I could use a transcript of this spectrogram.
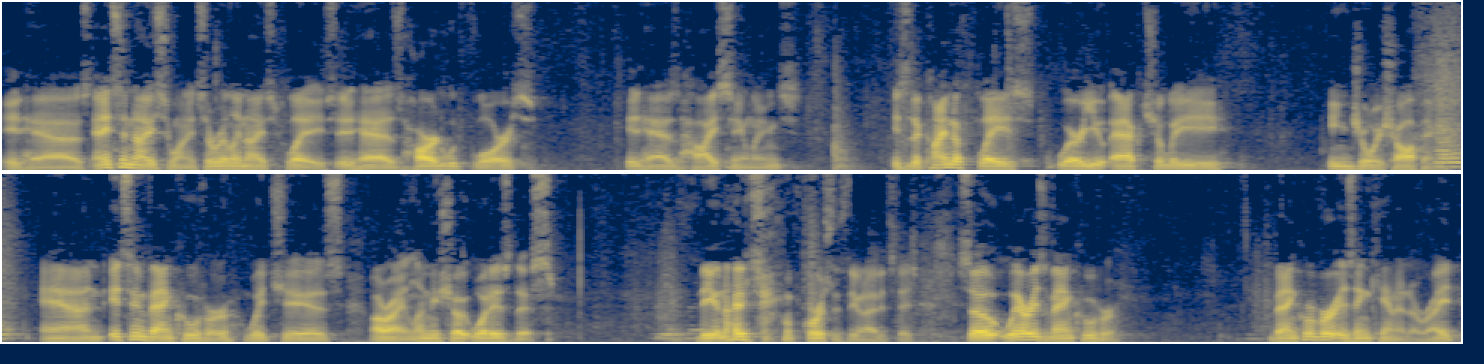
It has, and it's a nice one. It's a really nice place. It has hardwood floors. It has high ceilings. It's the kind of place where you actually enjoy shopping. And it's in Vancouver, which is, all right, let me show you, what is this? The United States, of course it's the United States. So where is Vancouver? Vancouver is in Canada, right?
